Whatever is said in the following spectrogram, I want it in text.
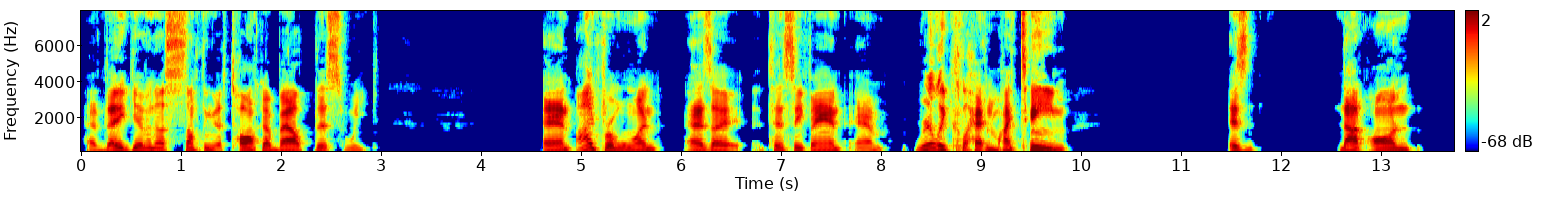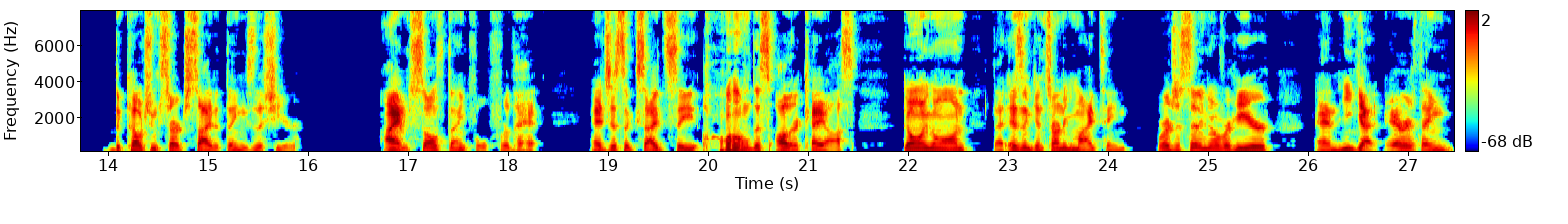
have they given us something to talk about this week. And I, for one, as a Tennessee fan, am really glad my team is not on the coaching search side of things this year. I am so thankful for that. And just excited to see all this other chaos going on that isn't concerning my team. We're just sitting over here and you got everything,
